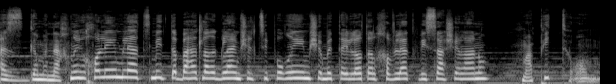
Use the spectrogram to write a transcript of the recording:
אז גם אנחנו יכולים להצמיד טבעת לרגליים של ציפורים שמטיילות על חבלי הכביסה שלנו? מה פתאום?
